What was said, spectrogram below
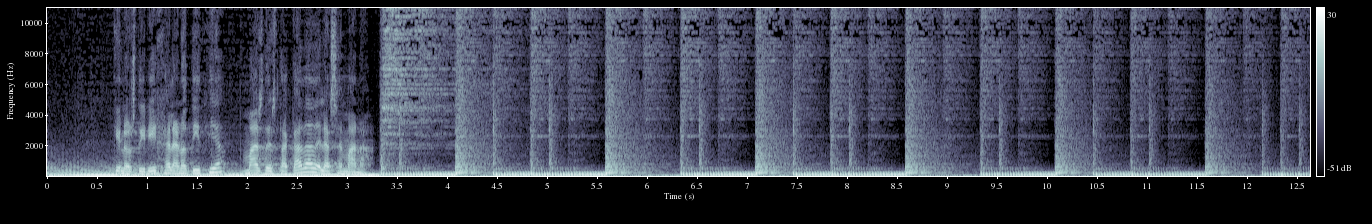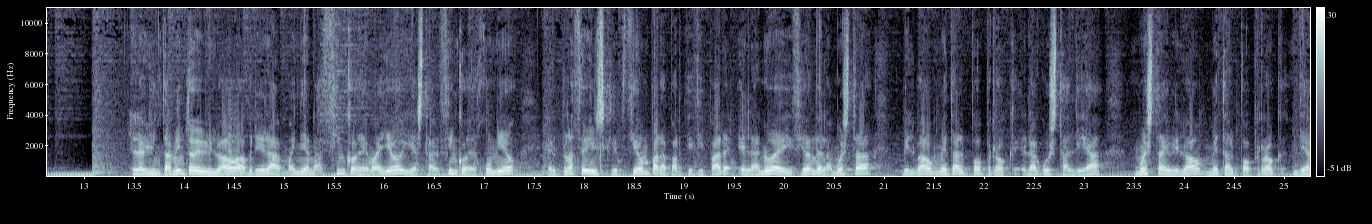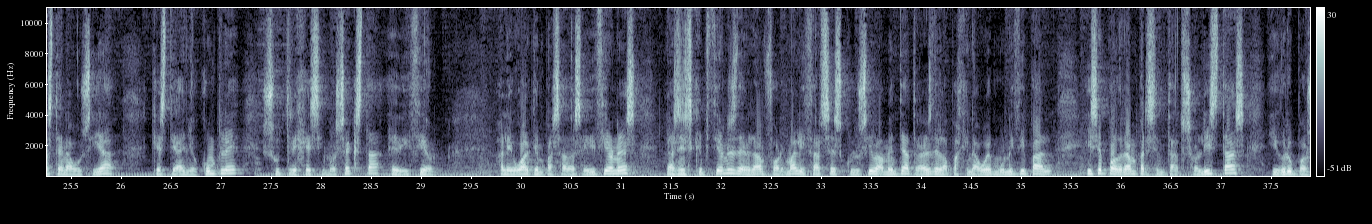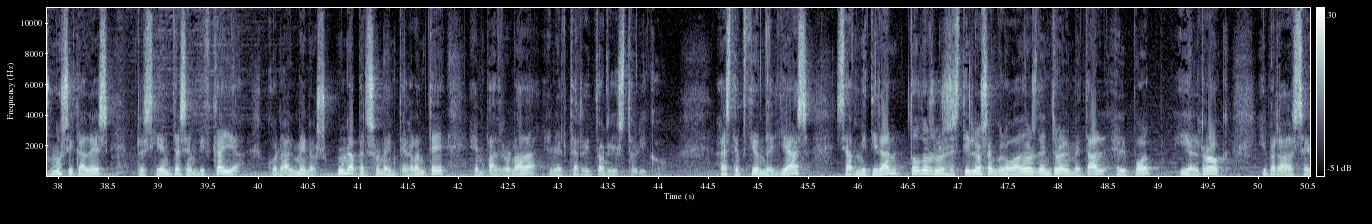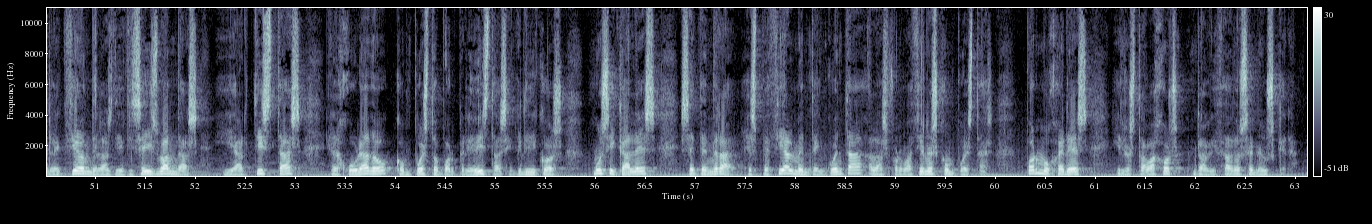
que nos dirige a la noticia más destacada de la semana. El Ayuntamiento de Bilbao abrirá mañana 5 de mayo y hasta el 5 de junio el plazo de inscripción para participar en la nueva edición de la muestra Bilbao Metal Pop Rock Erakustaldia, muestra de Bilbao Metal Pop Rock de Aste Nagusia, que este año cumple su 36 edición. Al igual que en pasadas ediciones, las inscripciones deberán formalizarse exclusivamente a través de la página web municipal y se podrán presentar solistas y grupos musicales residentes en Vizcaya, con al menos una persona integrante empadronada en el territorio histórico. A excepción del jazz, se admitirán todos los estilos englobados dentro del metal, el pop y el rock, y para la selección de las 16 bandas y artistas, el jurado, compuesto por periodistas y críticos musicales, se tendrá especialmente en cuenta a las formaciones compuestas por mujeres y los trabajos realizados en euskera.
